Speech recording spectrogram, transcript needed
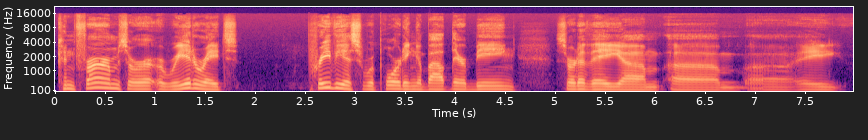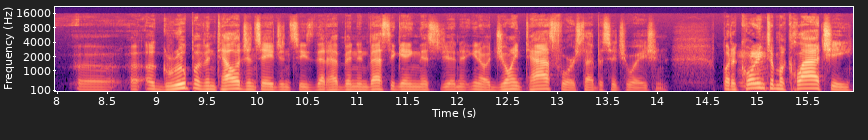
confirms or, or reiterates previous reporting about there being sort of a um, um, uh, a uh, a- group of intelligence agencies that have been investigating this, you know, a joint task force type of situation. But according to McClatchy,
